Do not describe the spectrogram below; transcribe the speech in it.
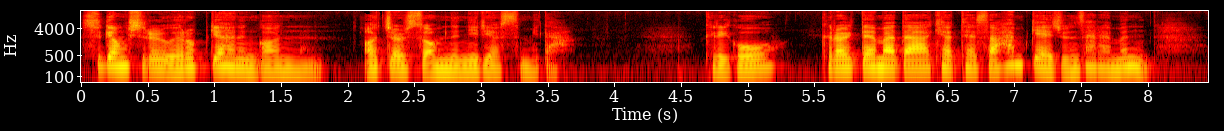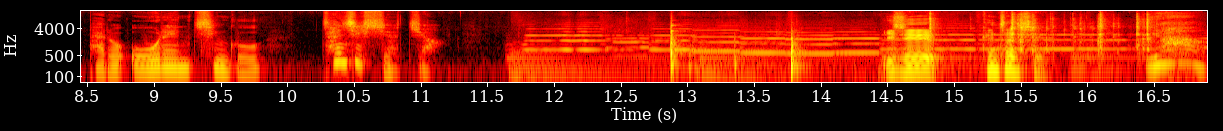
수경 씨를 외롭게 하는 건 어쩔 수 없는 일이었습니다. 그리고 그럴 때마다 곁에서 함께 해준 사람은 바로 오랜 친구 천식 씨였죠. 이 집 괜찮지? 야,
